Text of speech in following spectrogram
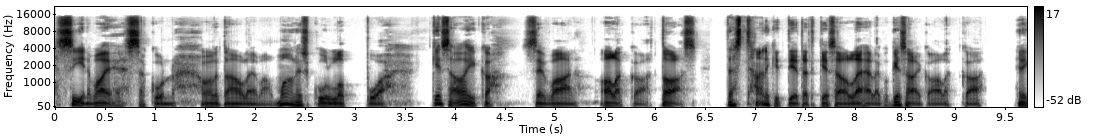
siinä vaiheessa, kun aletaan olemaan maaliskuun loppua. Kesäaika, se vaan alkaa taas. Tästä ainakin tietää, että kesä on lähellä, kun kesäaika alkaa. Eli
